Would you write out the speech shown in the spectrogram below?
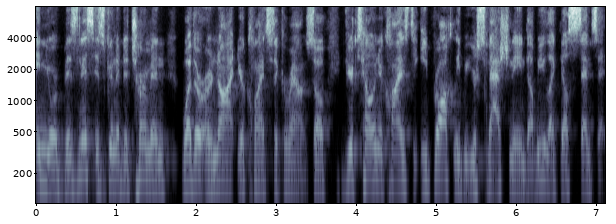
in your business is going to determine whether or not your clients stick around. So if you're telling your clients to eat broccoli, but you're smashing A&W, like they'll sense it.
